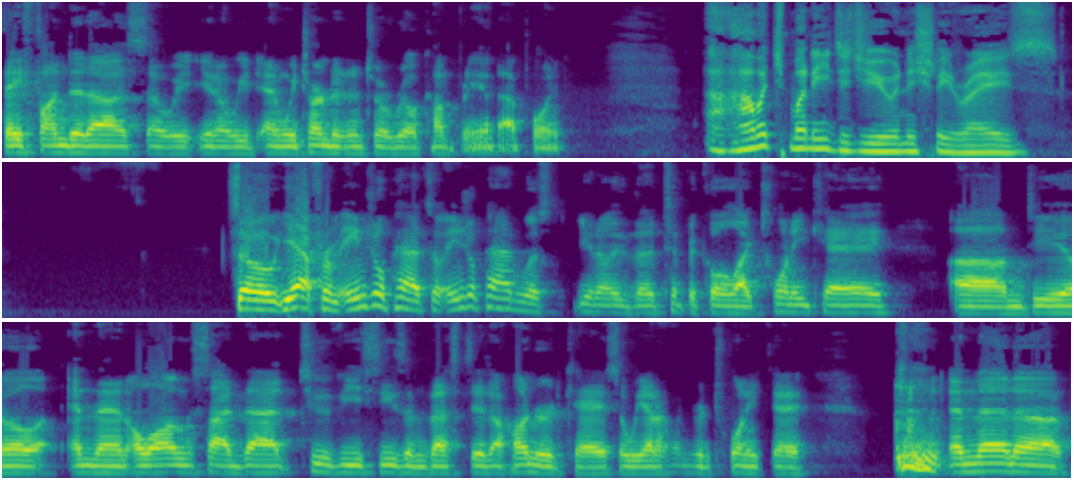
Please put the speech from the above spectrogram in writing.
they funded us. So we, you know, we and we turned it into a real company at that point. Uh, how much money did you initially raise? So yeah, from AngelPad. So AngelPad was, you know, the typical like 20k um, deal, and then alongside that, two VCs invested 100k. So we had 120k, and then uh,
